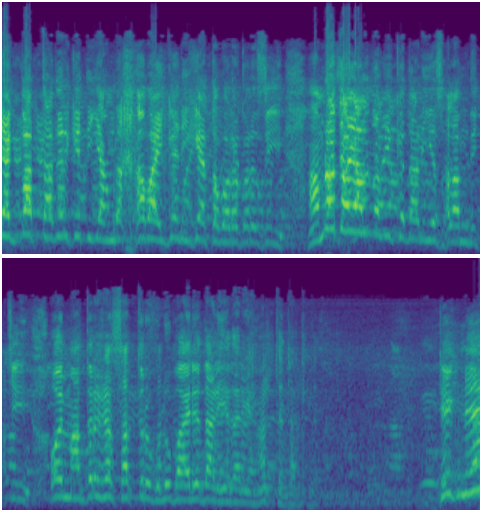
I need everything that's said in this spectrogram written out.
ডেকবার তাদেরকে দিয়ে আমরা খাওয়াই গেড়িকে এত বড় করেছি। আমরা দয়াল নবীকে দাঁড়িয়ে সালাম দিচ্ছি। ওই মাদ্রাসার ছাত্রগুলো বাইরে দাঁড়িয়ে দাঁড়িয়ে হাসতে থাকে। ঠিক না?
